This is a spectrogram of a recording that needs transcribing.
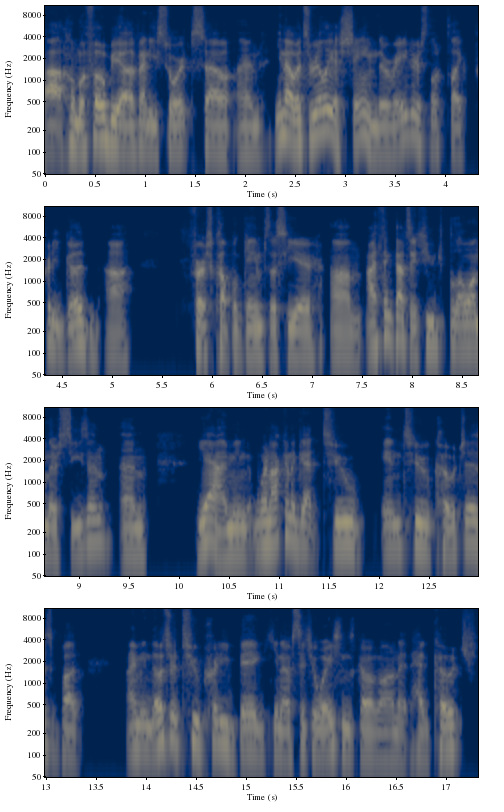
uh, homophobia of any sort. So, and you know, it's really a shame. The Raiders looked like pretty good uh, first couple games this year. Um, I think that's a huge blow on their season. And yeah, I mean, we're not going to get too into coaches, but I mean, those are two pretty big, you know, situations going on at head coach.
